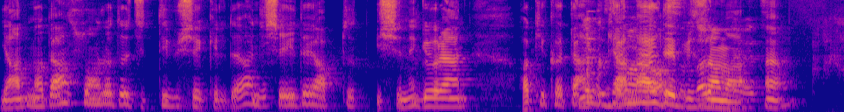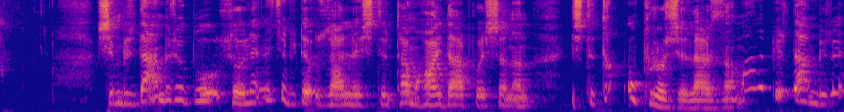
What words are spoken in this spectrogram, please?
yanmadan sonra da ciddi bir şekilde hani şeyi de yaptı işini gören hakikaten Yakın mükemmel de bir zaman. evet. Ha. Şimdi birdenbire bu söylenince bir de özelleşti. Tam Haydarpaşa'nın işte tam o projeler zamanı birdenbire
